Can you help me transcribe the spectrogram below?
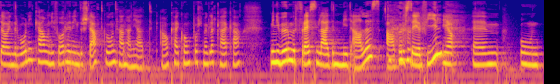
da in der Wohnung gehabt, als ich vorher in der Stadt gewohnt habe, habe ich halt auch keine Kompostmöglichkeit gehabt. Meine Würmer fressen leider nicht alles, aber sehr viel. ja. Ähm, und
